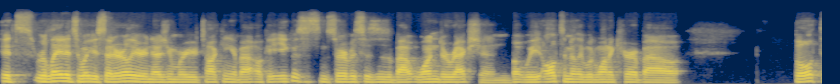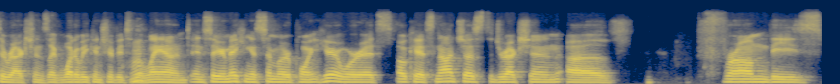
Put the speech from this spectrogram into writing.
It's related to what you said earlier, Nejem, where you're talking about okay, ecosystem services is about one direction, but we ultimately would want to care about both directions. Like, what do we contribute to the Mhm. land? And so you're making a similar point here, where it's okay, it's not just the direction of from these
